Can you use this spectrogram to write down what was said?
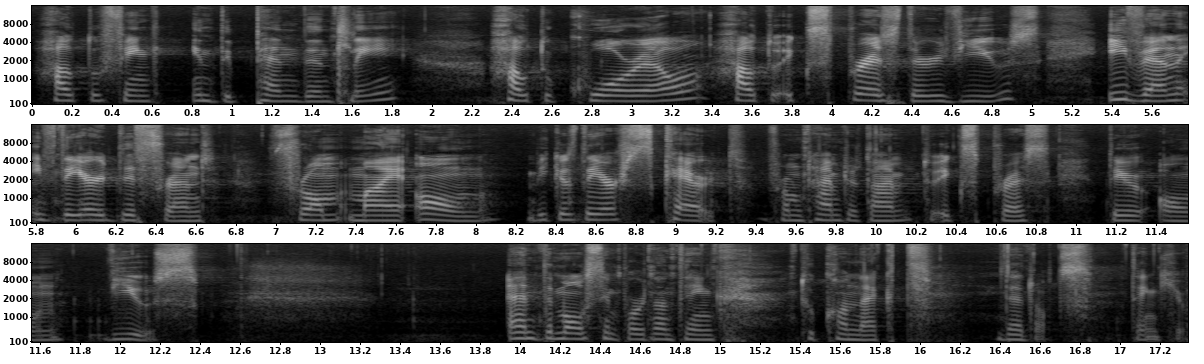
how to think independently, how to quarrel, how to express their views, even if they are different from my own, because they are scared from time to time to express their own views. And the most important thing, to connect the dots. Thank you.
